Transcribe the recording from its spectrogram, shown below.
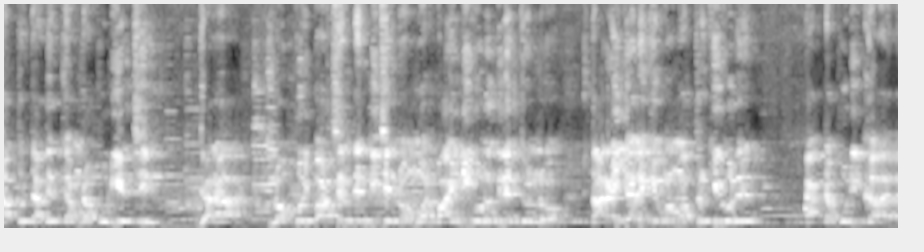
ছাত্র যাদেরকে আমরা পড়িয়েছি, যারা নব্বই পার্সেন্টের নিচে নম্বর পায়নি কোনো দিনের জন্য তারাই জানে কেবলমাত্র কি করে একটা পরীক্ষায়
